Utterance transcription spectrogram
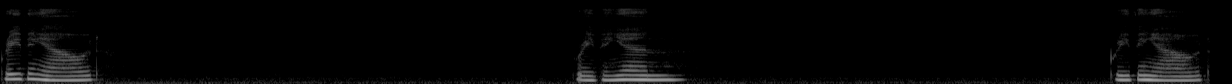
breathing out, breathing in, breathing out.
